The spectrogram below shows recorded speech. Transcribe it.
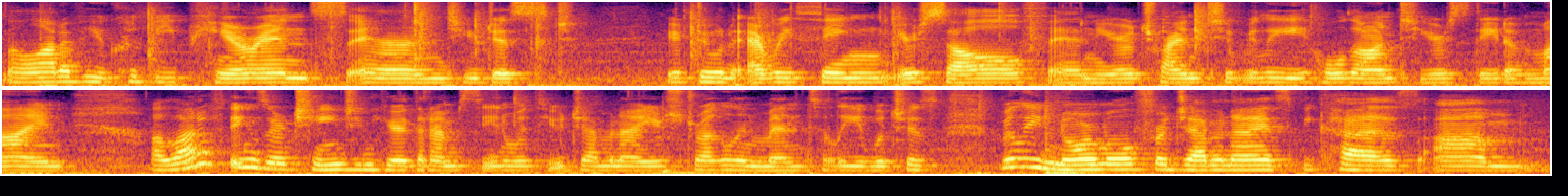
A lot of you could be parents and you just, you're doing everything yourself and you're trying to really hold on to your state of mind. A lot of things are changing here that I'm seeing with you, Gemini. You're struggling mentally, which is really normal for Geminis because um,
